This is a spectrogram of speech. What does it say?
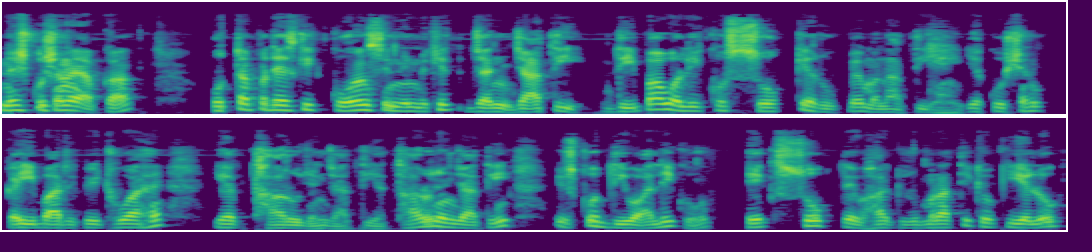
नेक्स्ट क्वेश्चन है आपका उत्तर प्रदेश की कौन सी निम्नलिखित जनजाति दीपावली को शोक के रूप में मनाती है? यह क्वेश्चन कई बार रिपीट हुआ है। यह थारू जनजाति है। थारू जनजाति इसको दिवाली को एक शोक त्योहार के रूप मनाती है क्योंकि ये लोग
